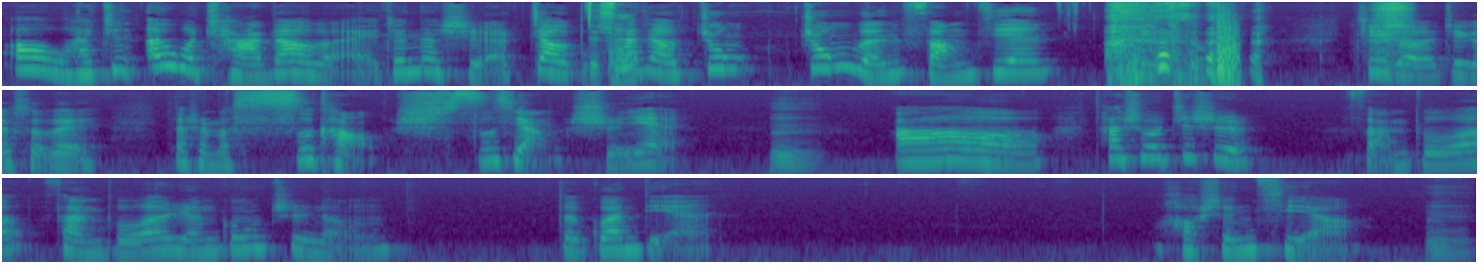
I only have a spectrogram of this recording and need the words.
哦，我还真哎，我查到了，哎，真的是叫它叫中中文房间，这个这个所谓叫什么思考思想实验，嗯，哦，他说这是反驳反驳人工智能的观点，好神奇啊！嗯，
